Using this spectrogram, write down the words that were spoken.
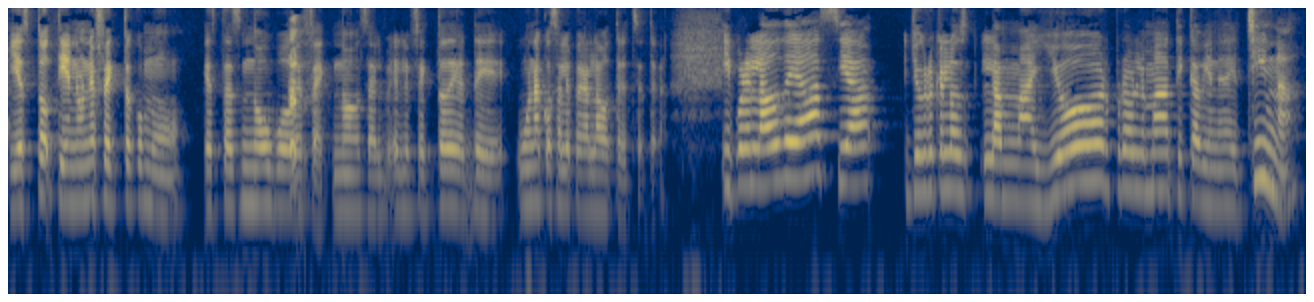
Y esto tiene un efecto como esta snowball effect, ¿no? O sea, el, efecto de, de, una cosa le pega a la otra, etc. Y por el lado de Asia, yo creo que los, la mayor problemática viene de China,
